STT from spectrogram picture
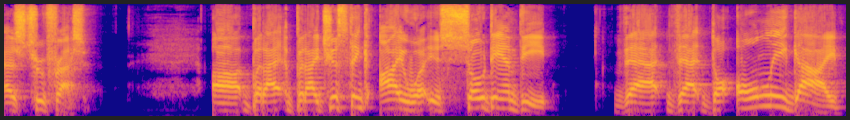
as true freshmen. Uh, but I but I just think Iowa is so damn deep that that the only guy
